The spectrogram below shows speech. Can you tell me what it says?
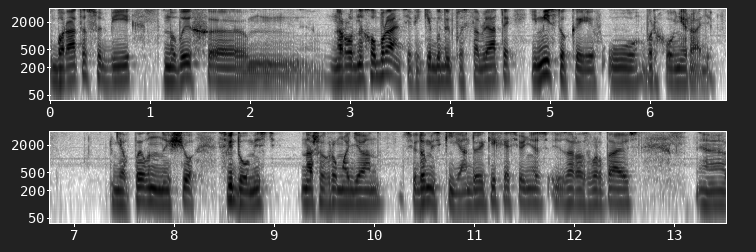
обирати собі нових е, народних обранців, які будуть представляти і місто Київ у Верховній Раді. Я впевнений, що свідомість наших громадян, свідомість киян, до яких я сьогодні зараз звертаюсь, е,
